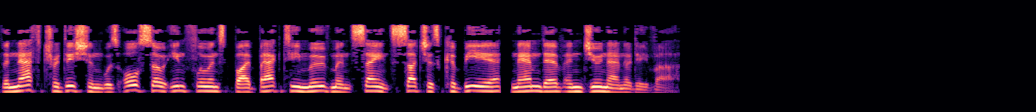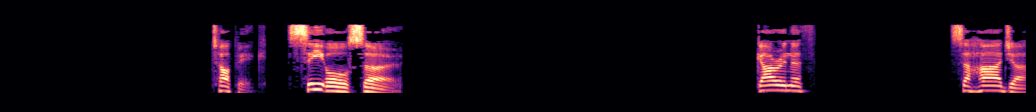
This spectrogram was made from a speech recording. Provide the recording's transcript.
The Nath tradition was also influenced by Bhakti movement saints such as Kabir, Namdev, and Jnanadeva. Topic. See also Guranath Sahaja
